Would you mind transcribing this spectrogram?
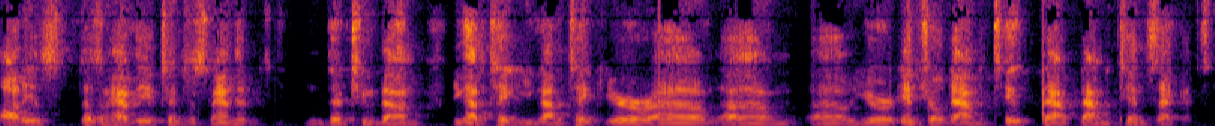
audience doesn't have the attention span. That they're too dumb. You got to take you got to take your uh, um, uh, your intro down to two down, down to ten seconds,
